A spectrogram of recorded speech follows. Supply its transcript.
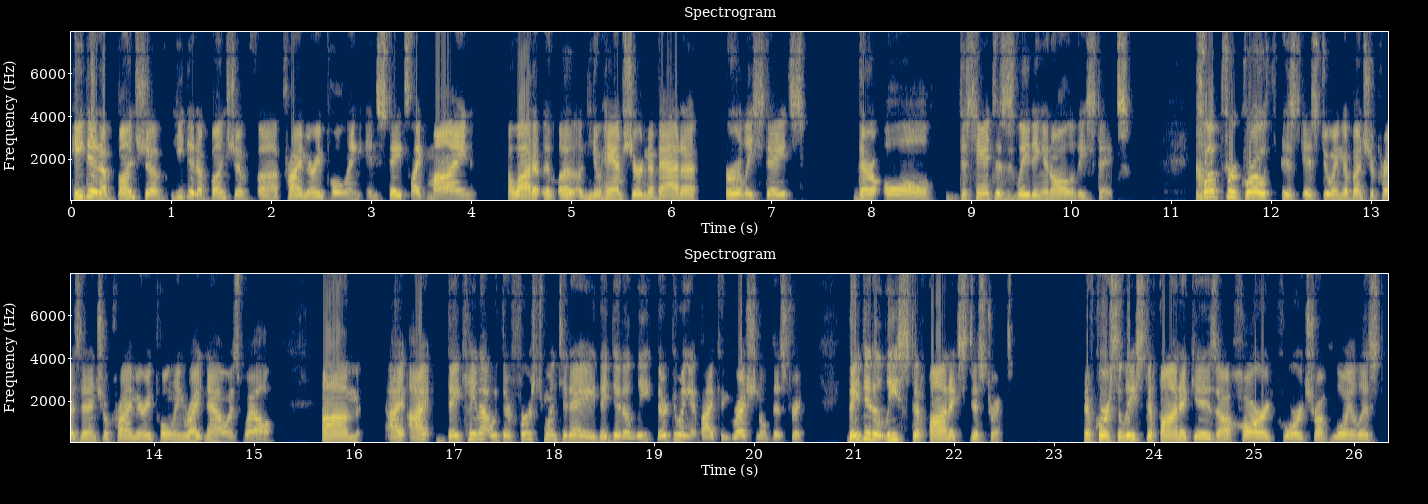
He did a bunch of he did a bunch of uh, primary polling in states like mine, a lot of uh, New Hampshire, Nevada, early states. They're all DeSantis is leading in all of these states. Club for Growth is is doing a bunch of presidential primary polling right now as well. Um, I, I they came out with their first one today. They did a le- they're doing it by congressional district. They did Elise Stefanik's district. And of course, Elise Stefanik is a hardcore Trump loyalist.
